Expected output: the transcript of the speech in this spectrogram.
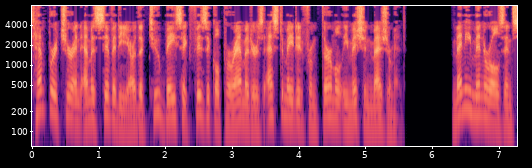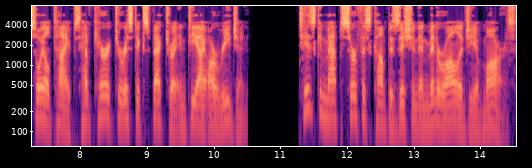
Temperature and emissivity are the two basic physical parameters estimated from thermal emission measurement. Many minerals and soil types have characteristic spectra in TIR region. TIS can map surface composition and mineralogy of Mars.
